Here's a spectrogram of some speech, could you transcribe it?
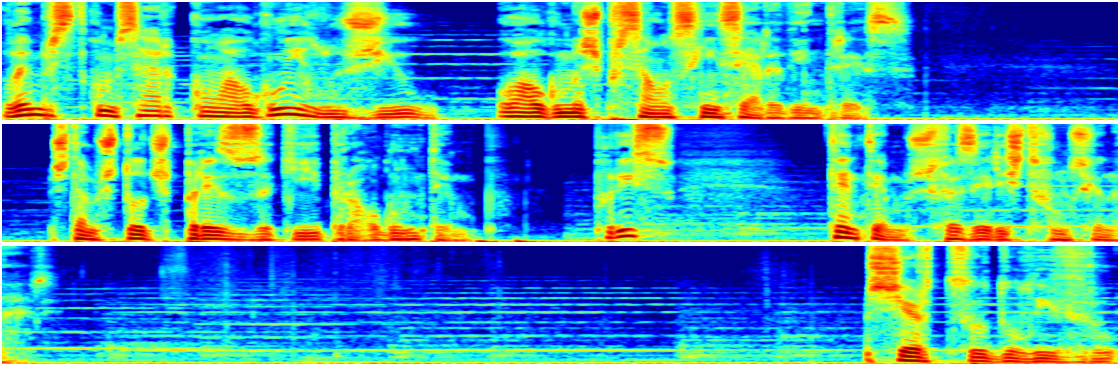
lembre-se de começar com algum elogio ou alguma expressão sincera de interesse. Estamos todos presos aqui por algum tempo. Por isso, tentemos fazer isto funcionar. Certo do livro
